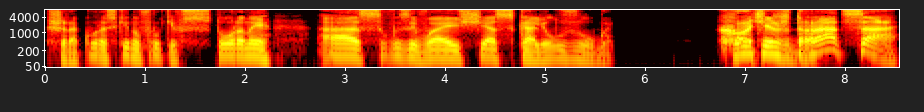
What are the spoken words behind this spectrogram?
Широко раскинув руки в стороны, ас вызывающе оскалил зубы. «Хочешь драться?»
